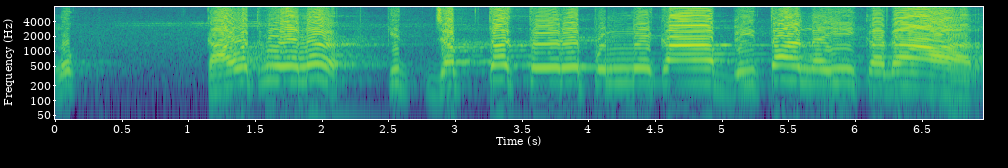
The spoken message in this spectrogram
लोग, कहावत भी है ना, कि जब तक तेरे पुण्य का बीता नहीं कगार,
